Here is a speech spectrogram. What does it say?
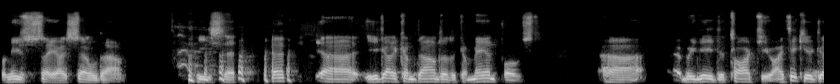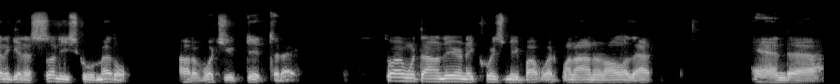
Let me say I settled down he said, uh, "You got to come down to the command post. Uh, we need to talk to you. I think you're going to get a Sunday school medal out of what you did today." So I went down there and they quizzed me about what went on and all of that, and uh,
